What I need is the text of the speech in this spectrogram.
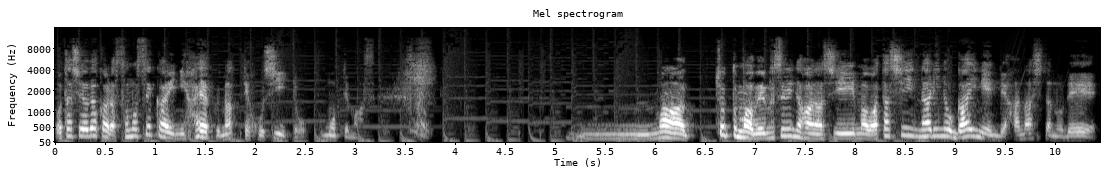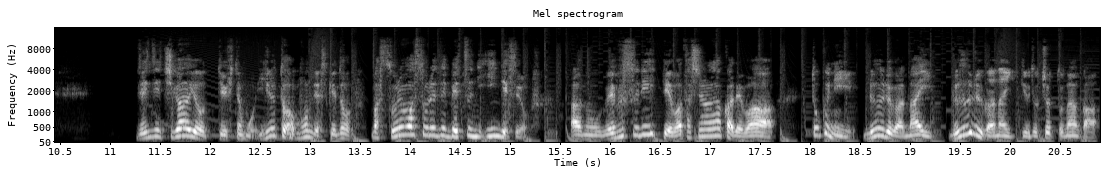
私はだからその世界に早くなってほしいと思ってます。まあ、ちょっとまあ Web3 の話、まあ私なりの概念で話したので、全然違うよっていう人もいるとは思うんですけど、まあそれはそれで別にいいんですよ。あの Web3 って私の中では特にルールがない、ルールがないっていうとちょっとなんか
